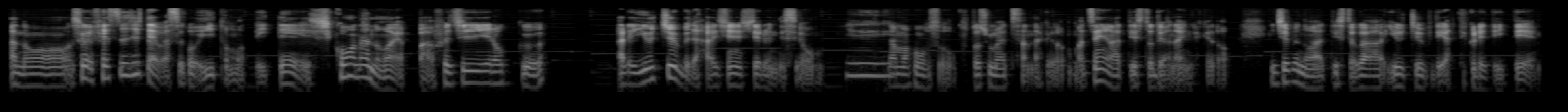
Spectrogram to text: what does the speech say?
あのすごいフェス自体はすごいいいと思っていて、至高なのはやっぱフジロック、あれ YouTube で配信してるんですよ。生放送、今年もやってたんだけど、まあ、全アーティストではないんだけど、一部のアーティストが YouTube でやってくれていて、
